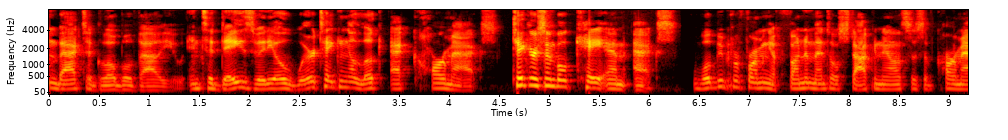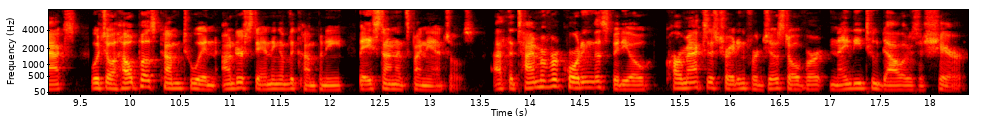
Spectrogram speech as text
Welcome back to Global Value. In today's video, we're taking a look at CarMax, ticker symbol KMX. We'll be performing a fundamental stock analysis of CarMax, which will help us come to an understanding of the company based on its financials. At the time of recording this video, CarMax is trading for just over $92 a share.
